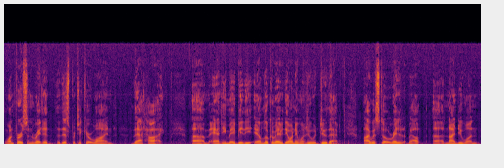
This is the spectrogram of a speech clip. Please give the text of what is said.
one person rated this particular wine that high, um, and he may be the uh, Luca may be the only one who would do that. I would still rate it about uh, 91,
